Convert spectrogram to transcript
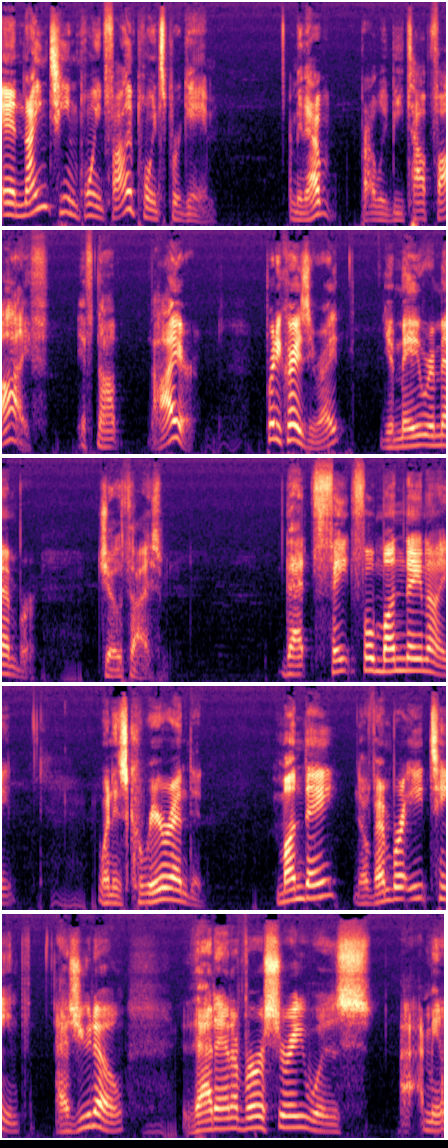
And 19.5 points per game. I mean, that would probably be top five, if not higher. Pretty crazy, right? You may remember Joe Theismann. That fateful Monday night when his career ended. Monday, November 18th, as you know, that anniversary was, I mean,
